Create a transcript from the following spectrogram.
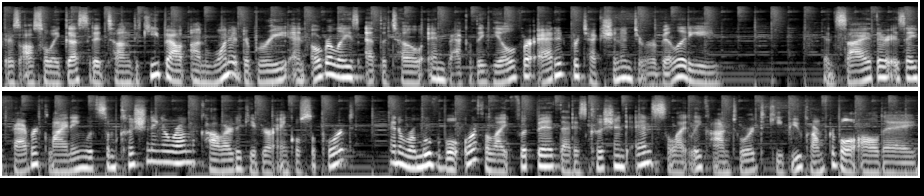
There's also a gusseted tongue to keep out unwanted debris and overlays at the toe and back of the heel for added protection and durability. Inside, there is a fabric lining with some cushioning around the collar to give your ankle support, and a removable Ortholite footbed that is cushioned and slightly contoured to keep you comfortable all day.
